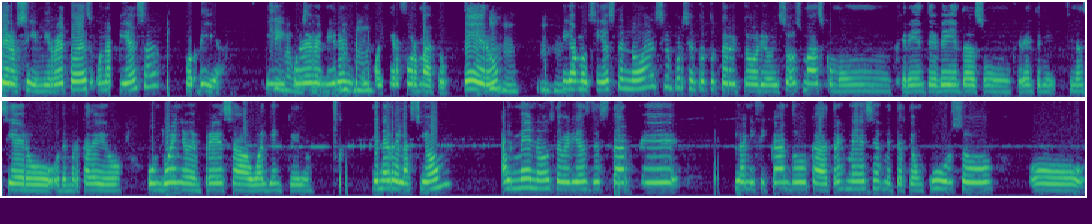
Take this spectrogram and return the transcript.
Pero sí, mi reto es una pieza por día. Y puede venir en, cualquier formato. Pero, digamos, si este no es 100% tu territorio y sos más como un gerente de ventas, un gerente financiero o de mercadeo, un dueño de empresa o alguien que tiene relación, al menos deberías de estarte planificando cada tres meses, meterte a un curso, o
